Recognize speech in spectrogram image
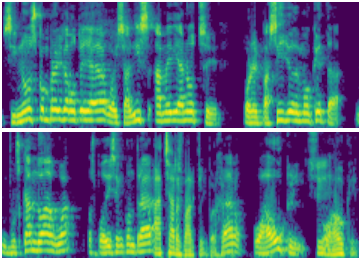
si no os compráis la botella de agua y salís a medianoche por el pasillo de Moqueta buscando agua, os podéis encontrar, A Charles Barkley, por ejemplo. claro, o a Oakley Sí. O a Oakley.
